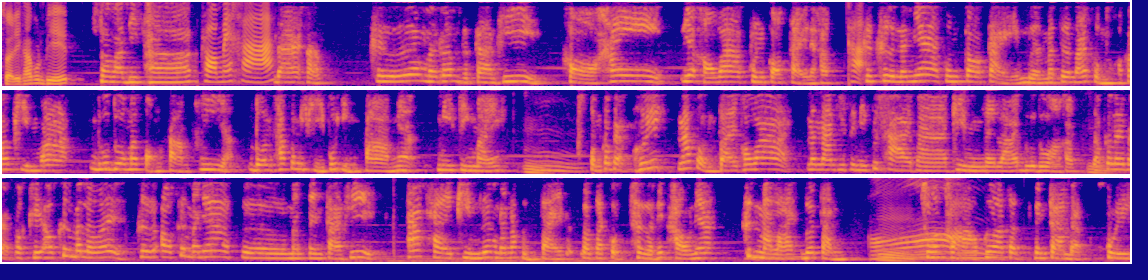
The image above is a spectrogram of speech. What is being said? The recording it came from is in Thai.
สวัสดีครับคุณพีทสวัสดีครับ พร้อมไหมคะ ได้ครับ คือเรื่องมันเริ่มจากการที่ขอให้เรียกเขาว่าคุณกอไก่นะครับค่ะอคืนนั้นเนี่ยคุณกอไก่เหมือนมาเจอร้านผมเขาก็พิมพ์ว่าดูดวงมาสองสามที่อะโดนทักก็มีผีผู้หญิงตามเนี่ย มีจริงไหมอืมอืมผมก็แบบเฮ้ยน่าสนใจเพราะว่านานๆทีจะมีผู้ชายมาพิมพ์ในไลฟ์ดูดวงครับอืมเราก็เลยแบบโอเคเอาขึ้นมาเลย คือเอาขึ้นมาเนี่ยคือมันเป็นการที่ถ้าใครพิมพ์เรื่องแล้วน่าสนใจ เราจะกดเชิญให้เขาเนี่ย ขึ้นมาไลฟ์ด้วยกันอ๋อชั่วคราวเพื่อจะเป็นการแบบคุย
